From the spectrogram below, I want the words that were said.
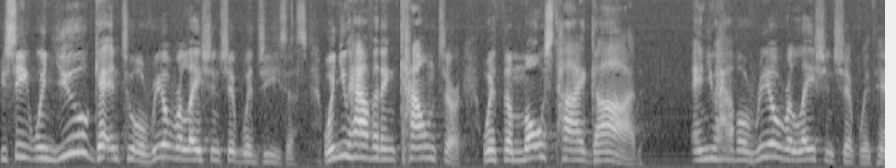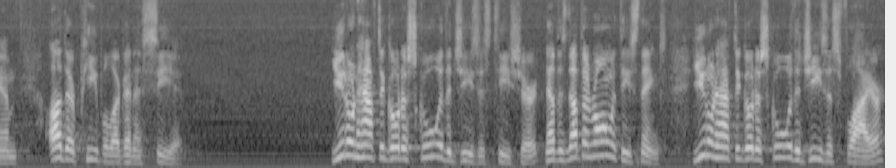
You see, when you get into a real relationship with Jesus, when you have an encounter with the Most High God, and you have a real relationship with Him, other people are going to see it. You don't have to go to school with a Jesus t shirt. Now, there's nothing wrong with these things. You don't have to go to school with a Jesus flyer.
